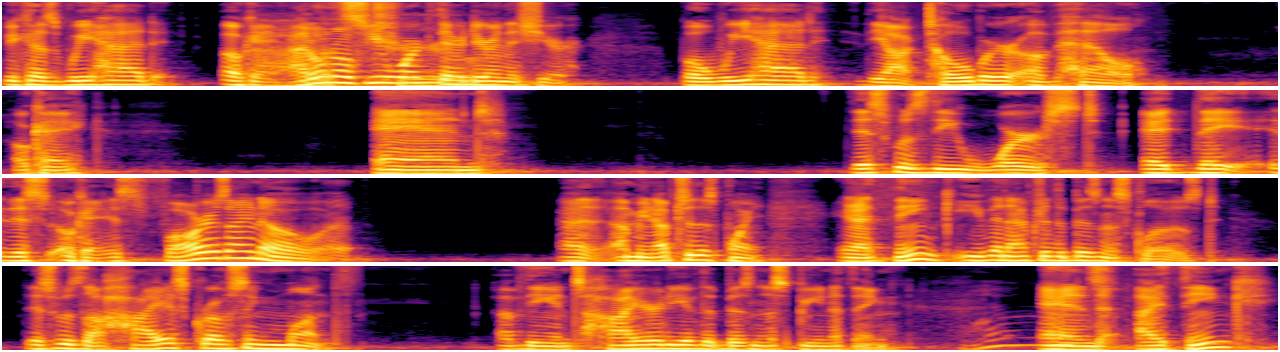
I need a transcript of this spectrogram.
Because we had, okay, I don't know if that's you worked there true. during this year, but we had the October of hell. Okay. And this was the worst. It, they, this, okay, as far as I know, I, I mean, up to this point, and I think even after the business closed, this was the highest grossing month of the entirety of the business being a thing. And I think,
